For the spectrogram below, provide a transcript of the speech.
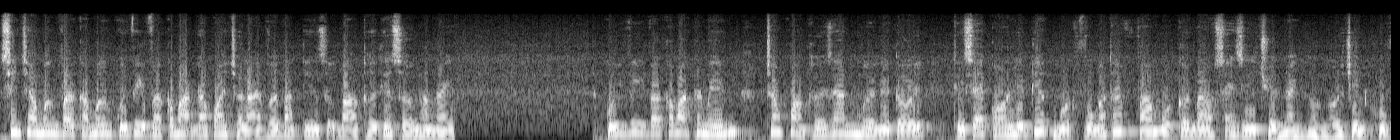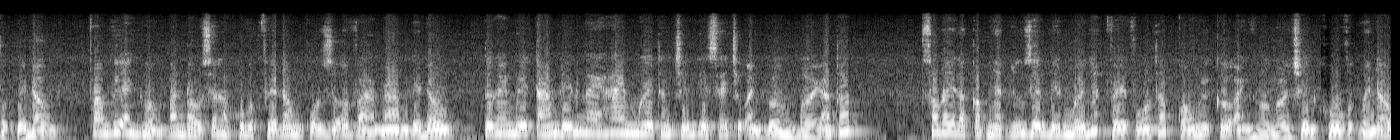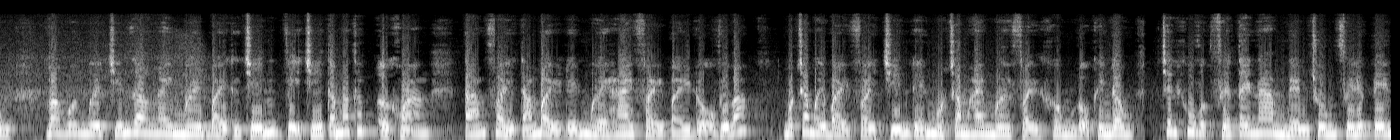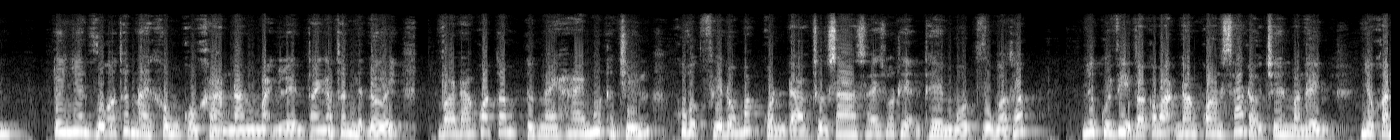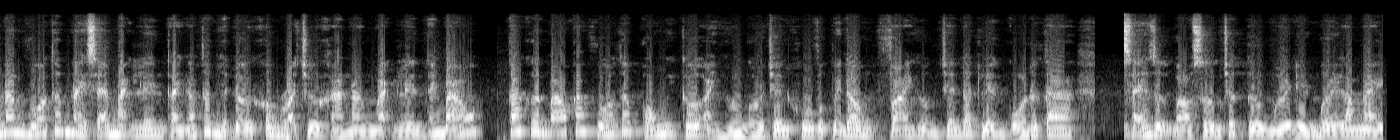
Xin chào mừng và cảm ơn quý vị và các bạn đã quay trở lại với bản tin dự báo thời tiết sớm hàng ngày. Quý vị và các bạn thân mến, trong khoảng thời gian 10 ngày tới thì sẽ có liên tiếp một vùng áp thấp và một cơn bão sẽ di chuyển ảnh hưởng ở trên khu vực Biển Đông. Phạm vi ảnh hưởng ban đầu sẽ là khu vực phía đông của giữa và nam Biển Đông. Từ ngày 18 đến ngày 20 tháng 9 thì sẽ chịu ảnh hưởng bởi áp thấp. Sau đây là cập nhật những diễn biến mới nhất về vùng áp thấp có nguy cơ ảnh hưởng ở trên khu vực Biển Đông. Vào hồi 19 giờ ngày 17 tháng 9, vị trí tâm áp thấp ở khoảng 8,87 đến 12,7 độ vĩ Bắc, 117,9 đến 120,0 độ kinh Đông trên khu vực phía Tây Nam miền Trung Philippines. Tuy nhiên, vùng áp thấp này không có khả năng mạnh lên thành áp thấp nhiệt đới và đáng quan tâm từ ngày 21 tháng 9, khu vực phía đông bắc quần đảo Trường Sa sẽ xuất hiện thêm một vùng áp thấp. Như quý vị và các bạn đang quan sát ở trên màn hình, nhiều khả năng vùng áp thấp này sẽ mạnh lên thành áp thấp nhiệt đới không loại trừ khả năng mạnh lên thành bão. Các cơn bão các vùng áp thấp có nguy cơ ảnh hưởng ở trên khu vực Biển Đông và ảnh hưởng trên đất liền của nước ta sẽ dự báo sớm trước từ 10 đến 15 ngày.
